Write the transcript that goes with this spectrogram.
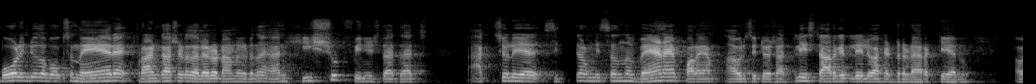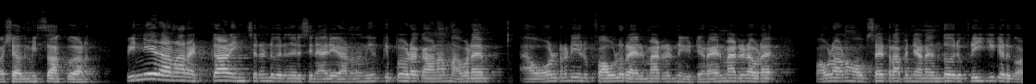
ball in to the box നേരെ ഫ്രാൻകാഷയുടെ തലയിലോട്ടാണ് ഇടുന്നത്. And he should finish that that's actually sitter miss എന്ന് വേണേ പറയാം. ആ ഒരു സിറ്റുവേഷൻ അറ്റ്ലീസ്റ്റ് ടാർഗറ്റിലേലും ആ ഹെഡർ ഡയറക്റ്റ് ചെയ്യായിരുന്നു. പക്ഷെ അത് മിസ്സാക്കുകയാണ് പിന്നീടാണ് ആ റെഡ് കാർഡ് ഇൻസിഡന്റ് വരുന്ന ഒരു സിനാരി കാണുന്നത്. നിങ്ങൾക്ക് ഇവിടെ കാണാം. അവിടെ ഓൾറെഡി ഒരു ഫൗൾ റയൽ മാഡ്രിഡിന് കിട്ടി. റയൽ മാഡ്രിഡ് അവിടെ ഫൗളാണോ ഓഫ് സൈഡ് ട്രാപ്പിന്റെ ആണോ എന്തോ ഒരു ഫ്രീ കിക്ക് എടുക്കുക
